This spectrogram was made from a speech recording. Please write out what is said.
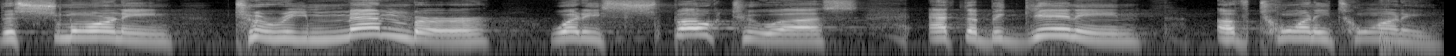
this morning to remember what He spoke to us at the beginning of 2020.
